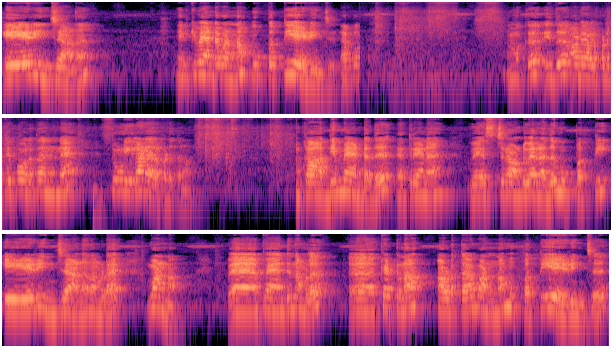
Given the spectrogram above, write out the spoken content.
ഏഴ് ഇഞ്ചാണ് എനിക്ക് വേണ്ട വണ്ണം മുപ്പത്തി ഏഴ് ഇഞ്ച് അപ്പം നമുക്ക് ഇത് അടയാളപ്പെടുത്തിയ പോലെ തന്നെ തുണിയിൽ അടയാളപ്പെടുത്തണം. നമുക്ക് ആദ്യം വേണ്ടത് എത്രയാണ്? വേസ്റ്റ് റൗണ്ട് വരുന്നത് മുപ്പത്തി ഏഴ് ഇഞ്ചാണ് നമ്മുടെ വണ്ണം. പാന്റ് നമ്മൾ കെട്ടണ അവിടുത്തെ വണ്ണം മുപ്പത്തി ഏഴ് ഇഞ്ച്.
